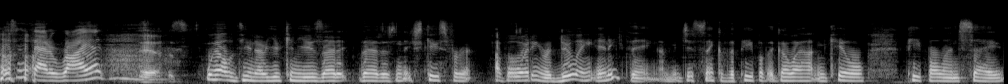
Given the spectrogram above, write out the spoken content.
Isn't that a riot? Yes. Well, you know, you can use that that as an excuse for avoiding or doing anything. I mean, just think of the people that go out and kill people and say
